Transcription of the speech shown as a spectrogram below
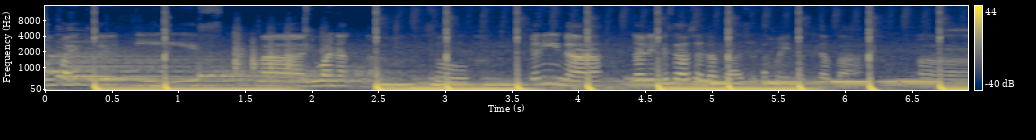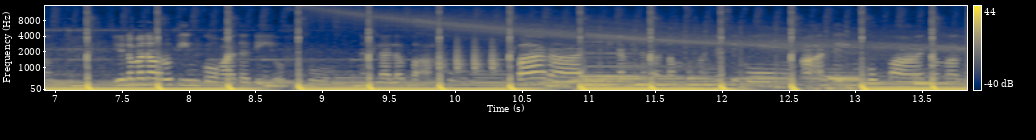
yung 5.30 is maliwanag na. So, kanina, galing kasi ako sa labas at ako'y naglaba. Ah, yun naman ang routine ko kada day off ko. Naglalaba ako. Para hindi kami natatampukan. Kasi kung aantayin ko pa na mag,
